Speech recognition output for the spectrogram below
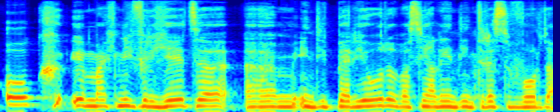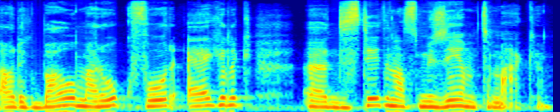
ook, je mag niet vergeten, um, in die periode was niet alleen de interesse voor de oude gebouwen, maar ook voor eigenlijk uh, de steden als museum te maken.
